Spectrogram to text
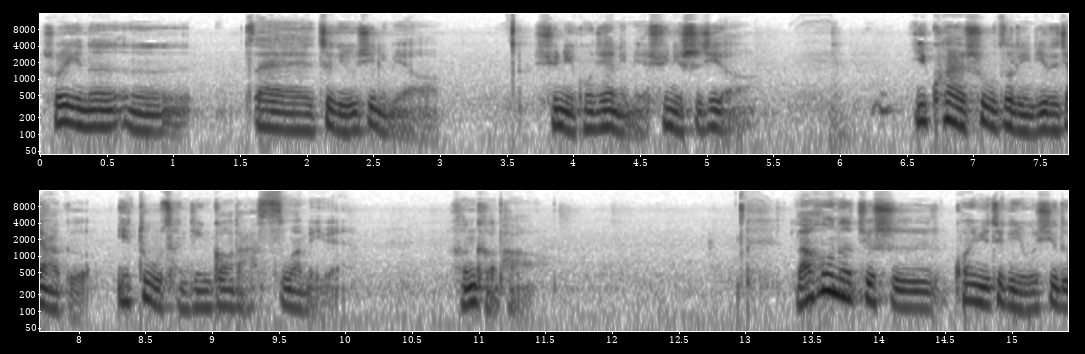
所以呢，嗯，在这个游戏里面啊，虚拟空间里面，虚拟世界啊，一块数字领地的价格一度曾经高达四万美元，很可怕。然后呢，就是关于这个游戏的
